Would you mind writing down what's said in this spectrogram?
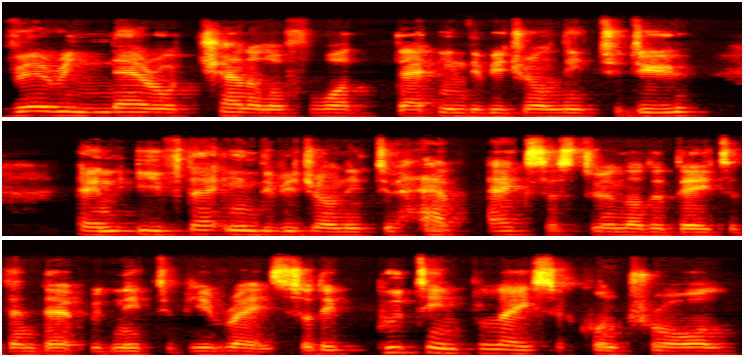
very narrow channel of what that individual need to do. And if that individual need to have access to another data, then that would need to be raised. So they put in place a control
